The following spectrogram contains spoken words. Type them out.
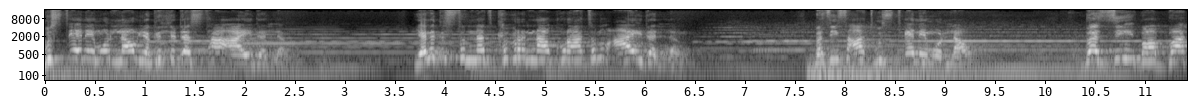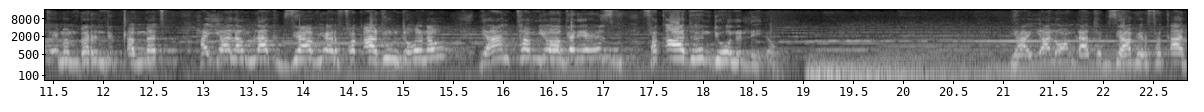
ውስጤን የሞላው የግል ደስታ አይደለም፣ የንግስትነት ክብርና ኩራትም አይደለም። በዚህ ሰዓት ውስጤን የሞላው በዚህ በአባቴ መንበር እንድቀመጥ ኃያል አምላክ እግዚአብሔር ፈቃዱ እንደሆነው የአንተም የወገኔ ሕዝብ ፈቃድህ እንዲሆንልኝ ነው። የኃያሉ አምላክ እግዚአብሔር ፈቃድ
